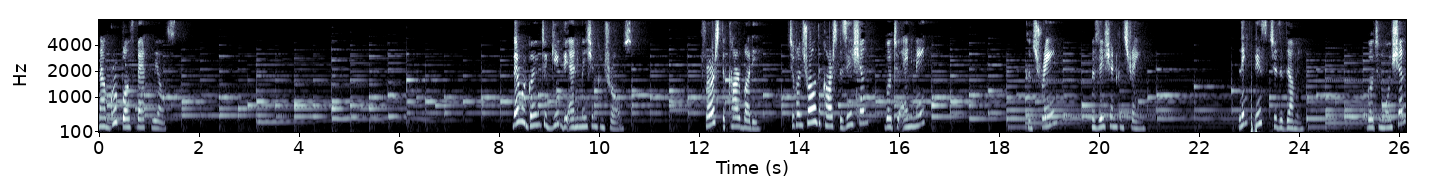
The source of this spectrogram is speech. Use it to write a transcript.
Now group both back wheels. Then we're going to give the animation controls. First, the car body. To control the car's position, go to Animate, Constrain, Position Constraint. Link this to the dummy. Go to Motion,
